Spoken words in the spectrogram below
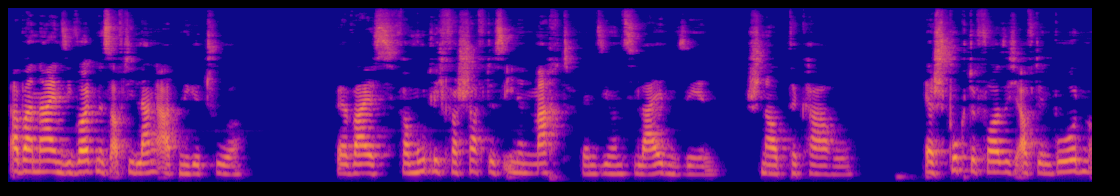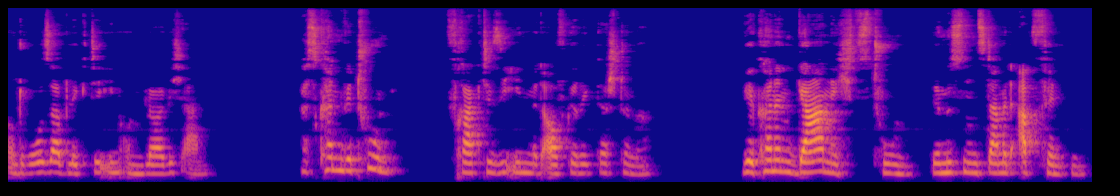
Aber nein, sie wollten es auf die langatmige Tour. Wer weiß, vermutlich verschafft es ihnen Macht, wenn sie uns leiden sehen, schnaubte Caro. Er spuckte vor sich auf den Boden und Rosa blickte ihn ungläubig an. Was können wir tun? fragte sie ihn mit aufgeregter Stimme. Wir können gar nichts tun. Wir müssen uns damit abfinden,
